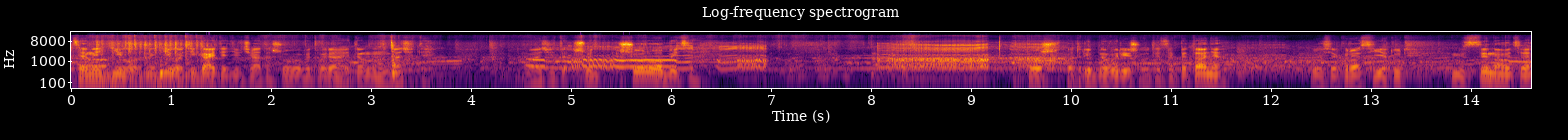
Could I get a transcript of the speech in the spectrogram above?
це не діло, не діло. Тікайте, дівчата, що ви витворяєте? Ну, бачите. Бачите, що, що робиться. Тож потрібно вирішувати це питання. Ось якраз є тут місцина оця.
